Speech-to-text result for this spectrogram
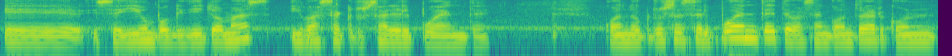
eh, seguí un poquitito más y vas a cruzar el puente. Cuando cruces el puente te vas a encontrar con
